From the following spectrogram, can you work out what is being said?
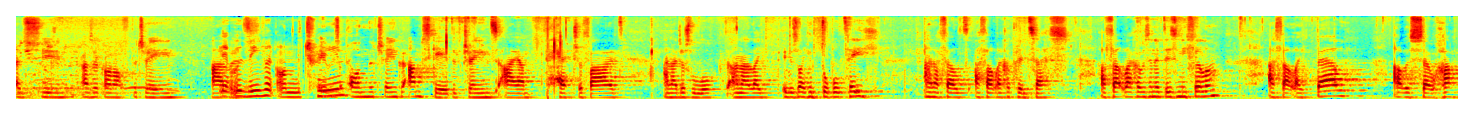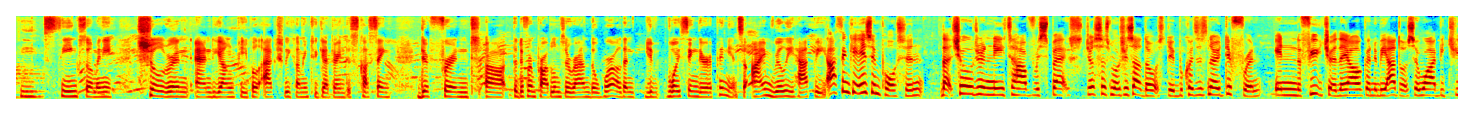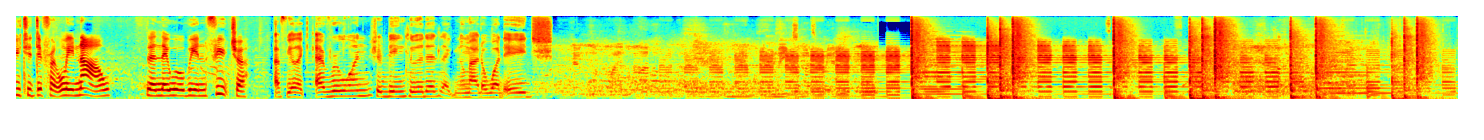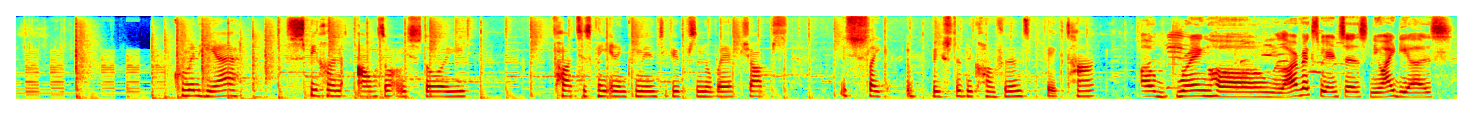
As soon as I got off the train, I it was, was even on the train? It was on the train. I'm scared of trains. I am petrified. And I just looked and I like, it was like a double take. And I felt, I felt like a princess. I felt like I was in a Disney film. I felt like Belle. I was so happy. seeing so many children and young people actually coming together and discussing different uh, the different problems around the world and give, voicing their opinions. So I'm really happy. I think it is important that children need to have respect just as much as adults do because it's no different. In the future, they are going to be adults, so why be treated differently now than they will be in the future? I feel like everyone should be included, like no matter what age. Coming here, speaking out about my story, participating in community groups and the workshops. It's just like it boosted my confidence big time. I'll bring home a lot of experiences, new ideas,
